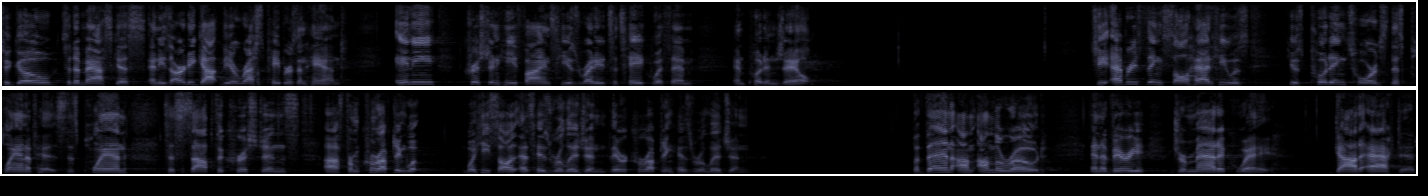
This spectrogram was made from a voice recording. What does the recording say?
to go to Damascus, and he's already got the arrest papers in hand. Any Christian he finds, he is ready to take with him and put in jail. See, everything Saul had, he was, he was putting towards this plan of his, this plan to stop the Christians uh, from corrupting what, what he saw as his religion. They were corrupting his religion. But then on, on the road, in a very dramatic way, God acted.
